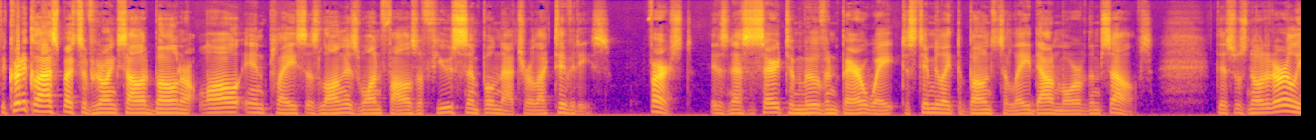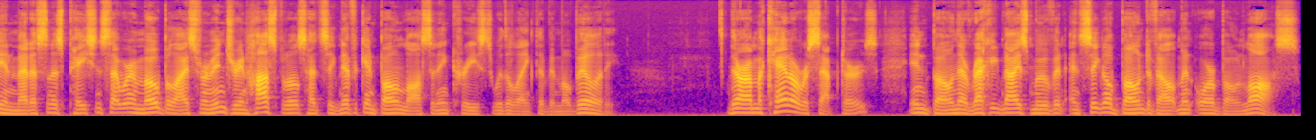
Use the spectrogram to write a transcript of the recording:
The critical aspects of growing solid bone are all in place as long as one follows a few simple natural activities. First, it is necessary to move and bear weight to stimulate the bones to lay down more of themselves. This was noted early in medicine as patients that were immobilized from injury in hospitals had significant bone loss and increased with the length of immobility. There are mechanoreceptors in bone that recognize movement and signal bone development or bone loss.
